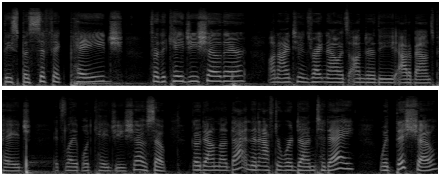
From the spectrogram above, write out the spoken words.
the specific page for the KG show there on iTunes. Right now, it's under the Out of Bounds page. It's labeled KG Show. So go download that. And then after we're done today with this show,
